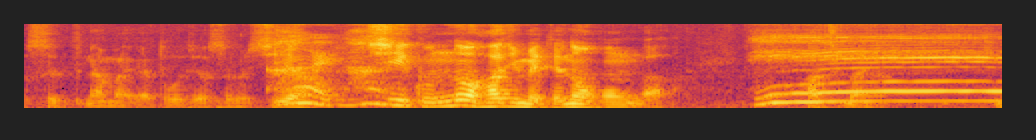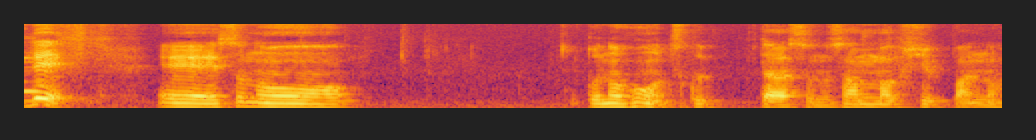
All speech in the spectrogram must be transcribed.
する名前が登場するし、はいはい。C 君の初めての本がへえで、えーそのこの本を作ったその三幕出版の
